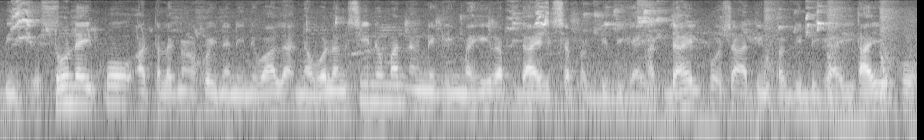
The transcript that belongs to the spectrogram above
videos. Tunay po at talagang ako'y naniniwala na walang sino man ang naging mahirap dahil sa pagbibigay. At dahil po sa ating pagbibigay, tayo po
